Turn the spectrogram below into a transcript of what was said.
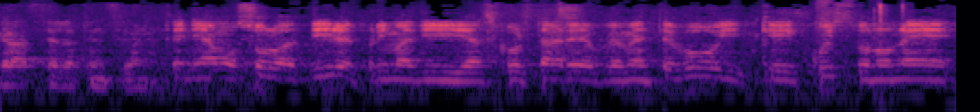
Grazie all'attenzione. Teniamo solo a dire, prima di ascoltare ovviamente voi, che questo non è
